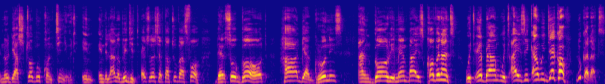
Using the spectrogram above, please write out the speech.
you know, their struggle continued in, in the land of Egypt. Exodus chapter 2, verse 4. Then, so God heard their groanings, and God remembered his covenant with Abraham, with Isaac, and with Jacob. Look at that.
